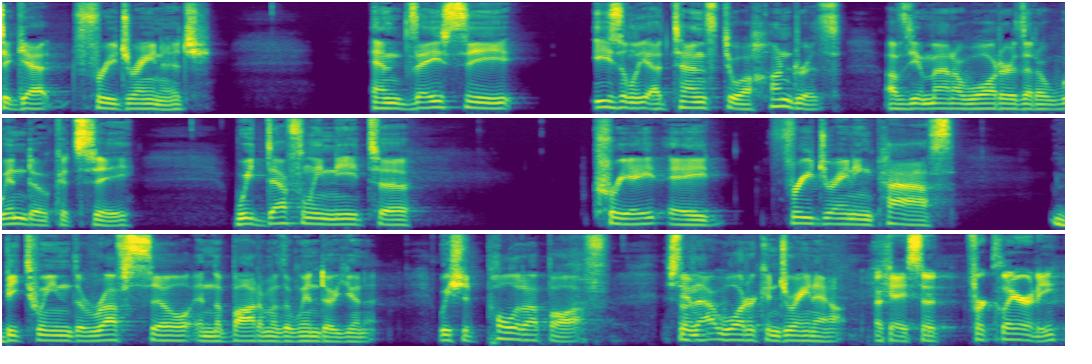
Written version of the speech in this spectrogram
to get free drainage. And they see easily a tenth to a hundredth of the amount of water that a window could see, we definitely need to create a free draining path between the rough sill and the bottom of the window unit. We should pull it up off so that water can drain out. Okay, so for clarity,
